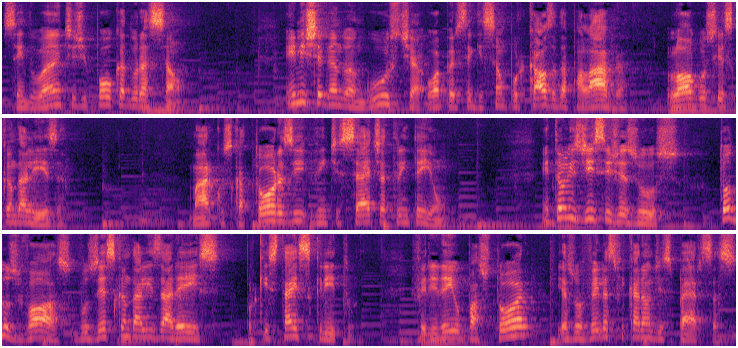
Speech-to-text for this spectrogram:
sendo antes de pouca duração. Em lhe chegando a angústia ou a perseguição por causa da palavra, logo se escandaliza. Marcos 14, 27 a 31. Então lhes disse Jesus: Todos vós vos escandalizareis, porque está escrito: Ferirei o pastor e as ovelhas ficarão dispersas.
